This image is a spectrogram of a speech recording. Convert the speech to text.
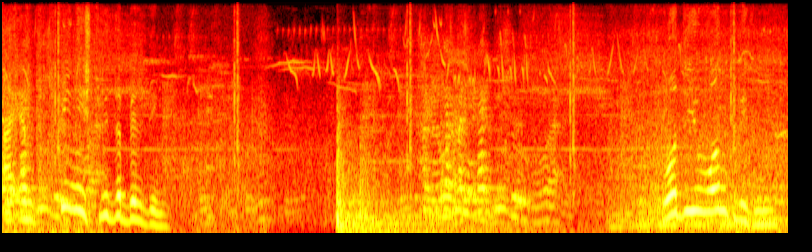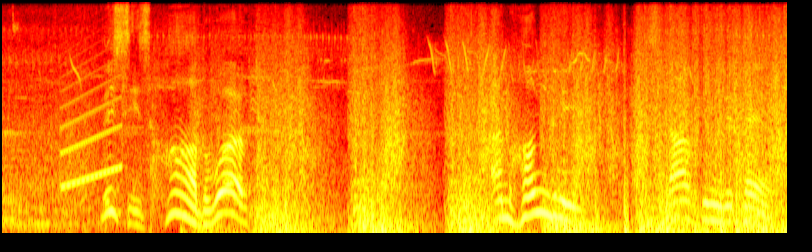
I am finished with the building. What do you want with me? This is hard work. I'm hungry. Starting repairs.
